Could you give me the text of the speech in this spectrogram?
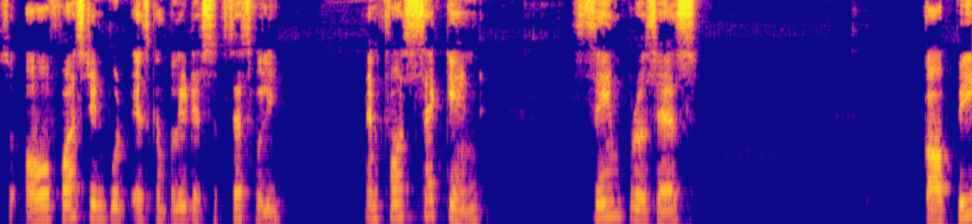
So our first input is completed successfully and for second same process copy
